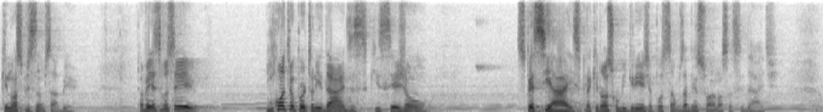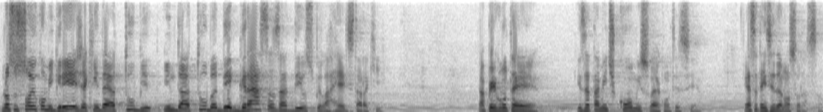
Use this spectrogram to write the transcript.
que nós precisamos saber. Talvez você encontre oportunidades que sejam especiais para que nós, como igreja, possamos abençoar a nossa cidade. Nosso sonho como igreja é que em Dayatuba, em Dayatuba dê graças a Deus pela rede estar aqui. A pergunta é exatamente como isso vai acontecer. Essa tem sido a nossa oração.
